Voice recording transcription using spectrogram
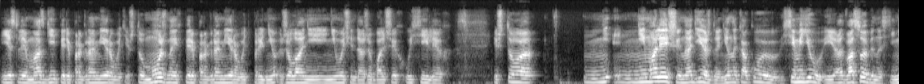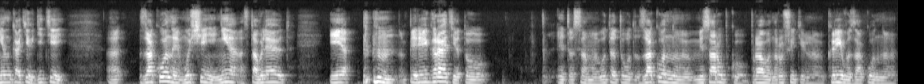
если мозги перепрограммировать, и что можно их перепрограммировать при желании и не очень даже больших усилиях, и что ни, ни малейшей надежды ни на какую семью и в особенности ни на каких детей э, законы мужчине не оставляют. И переиграть эту это самое вот эту вот законную мясорубку правонарушительную кривозаконную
